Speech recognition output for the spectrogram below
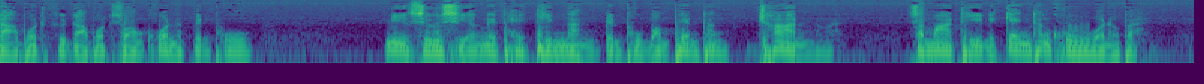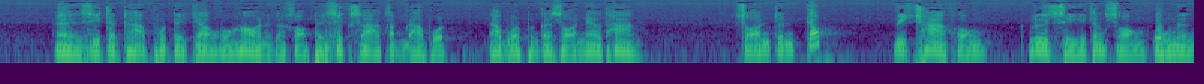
ดาบทคือดาบทสองคนเป็นผู้มีสื่อเสียงในไททินนั่นเป็นผู้บำเพ็ญทั้งชาติสมาธินี่แก้งทั้งครูวันไป สิทธัตถะพุทธเจ้าของเฮาเนี่ยก็เขาไปศึกษากับดาบทดาบทเพิ่งก็สอนแนวทาง สอนจนจบวิชาของลือศีทั้งสององค์หนึ่ง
